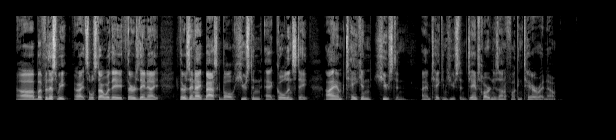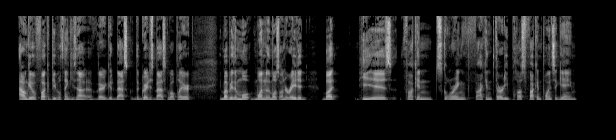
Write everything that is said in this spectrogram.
Uh, but for this week, all right, so we'll start with a Thursday night. Thursday night basketball, Houston at Golden State. I am taking Houston. I am taking Houston. James Harden is on a fucking tear right now. I don't give a fuck if people think he's not a very good bas- the greatest basketball player. He might be the mo- one of the most underrated, but he is fucking scoring fucking 30 plus fucking points a game.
